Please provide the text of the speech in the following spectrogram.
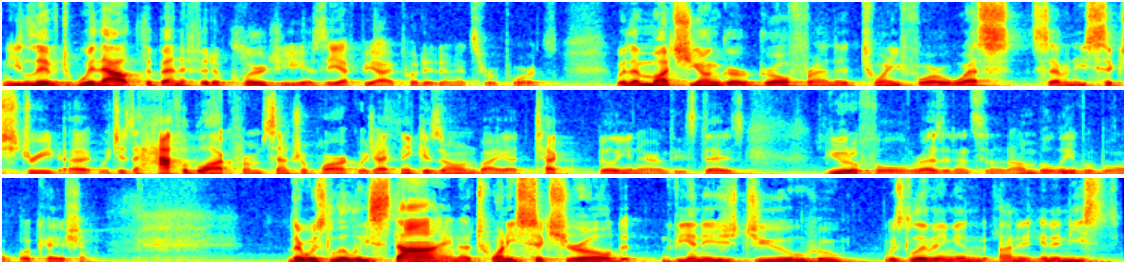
And he lived without the benefit of clergy, as the FBI put it in its reports, with a much younger girlfriend at 24 West 76th Street, uh, which is a half a block from Central Park, which I think is owned by a tech billionaire these days. Beautiful residence in an unbelievable location. There was Lily Stein, a 26 year old Viennese Jew who was living in, on, in an East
